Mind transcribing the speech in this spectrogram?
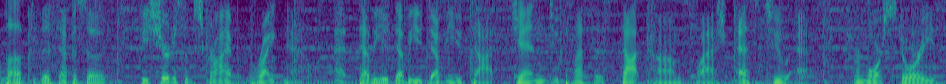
Loved this episode? Be sure to subscribe right now at www.jenduplessis.com slash S2S for more stories,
